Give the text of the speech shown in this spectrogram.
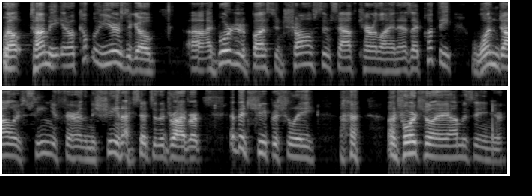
Well, Tommy, you know, a couple of years ago, uh, I boarded a bus in Charleston, South Carolina. As I put the $1 senior fare in the machine, I said to the driver, a bit sheepishly, Unfortunately, I'm a senior.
